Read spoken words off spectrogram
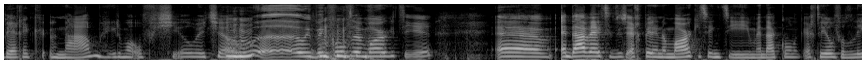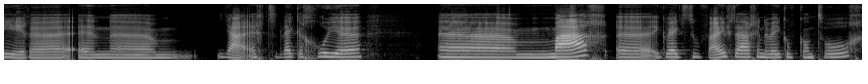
werk een naam, helemaal officieel, weet je wel. Mhm. Wow, ik ben content marketeer. Ehm, en daar werkte ik dus echt binnen een marketingteam. En daar kon ik echt heel veel leren. En ehm, ja, echt lekker groeien. Ehm, maar eh, ik werkte toen vijf dagen in de week op kantoor.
